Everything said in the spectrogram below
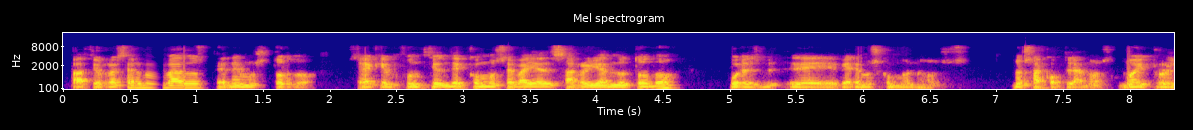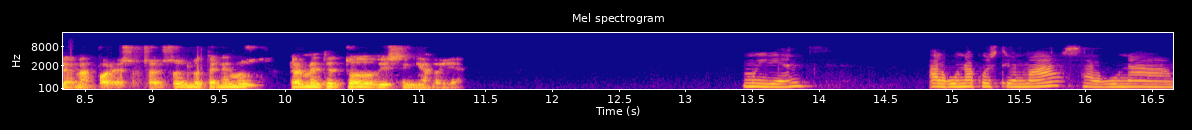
espacios reservados, tenemos todo. O sea que en función de cómo se vaya desarrollando todo, pues eh, veremos cómo nos, nos acoplamos. No hay problema por eso. Eso lo tenemos realmente todo diseñado ya. Muy bien. ¿Alguna cuestión más? ¿Alguna...?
